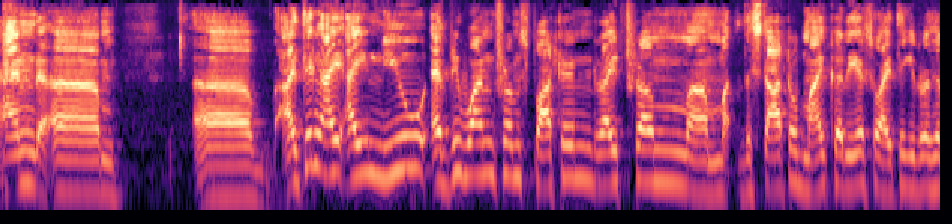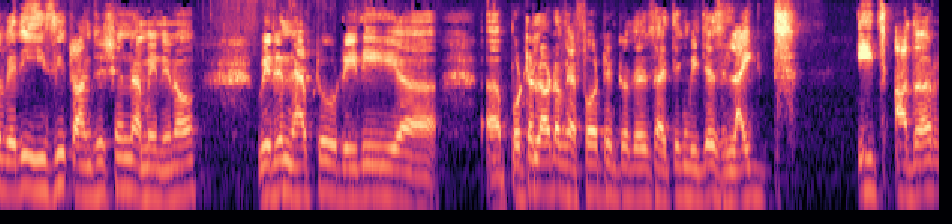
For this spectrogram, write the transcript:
and. Um, uh, I think I, I knew everyone from Spartan right from um, the start of my career, so I think it was a very easy transition. I mean, you know, we didn't have to really uh, uh, put a lot of effort into this. I think we just liked each other,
